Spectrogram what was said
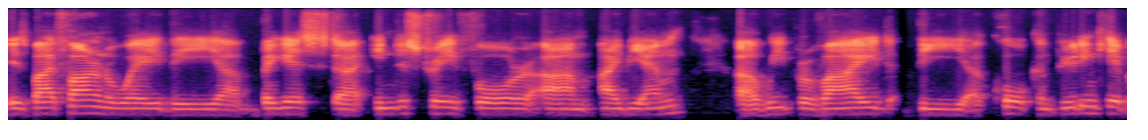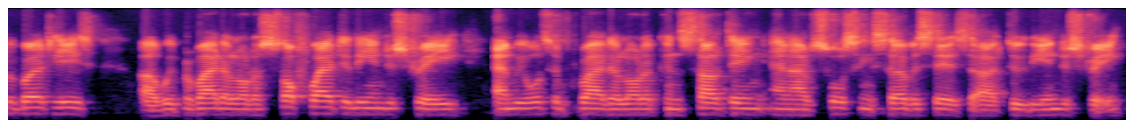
is by far and away the biggest industry for um, IBM. we provide the core computing capabilities uh, we provide a lot of software to the industry, and we also provide a lot of consulting and outsourcing services uh, to the industry.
